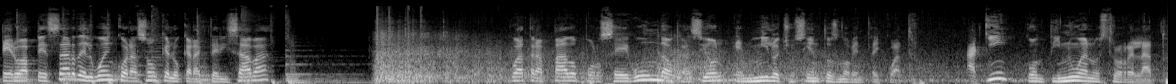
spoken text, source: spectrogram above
pero a pesar del buen corazón que lo caracterizaba, fue atrapado por segunda ocasión en 1894. Aquí continúa nuestro relato.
